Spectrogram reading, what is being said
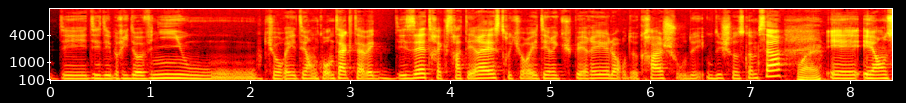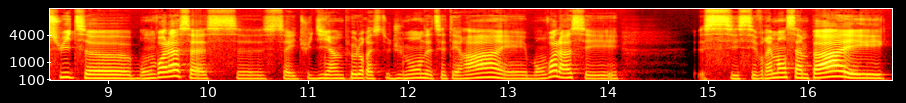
des, débris d'OVNI ou, qui auraient été en contact avec des êtres extraterrestres qui auraient été récupérés lors de crash ou des, ou des choses comme ça. Et, ensuite, euh, bon voilà, ça, ça, étudie un peu le reste du monde, etc. Et bon voilà, c'est c'est vraiment sympa et,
